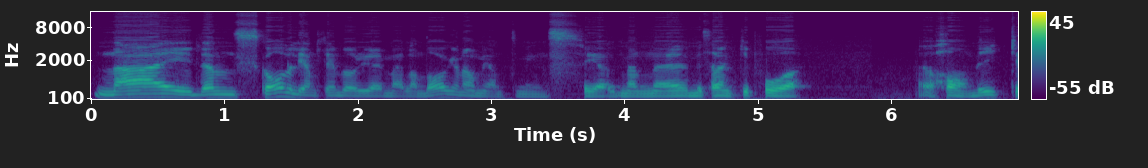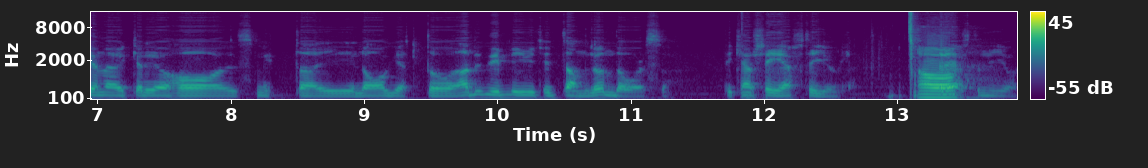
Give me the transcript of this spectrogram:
Nej, den ska väl egentligen börja i mellandagarna om jag inte minns fel. Men eh, med tanke på eh, Hanviken verkade jag ha smitta i laget och ja, det det blir ju ett lite annorlunda år så det kanske är efter jul. Eller Ja, efter nyår.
